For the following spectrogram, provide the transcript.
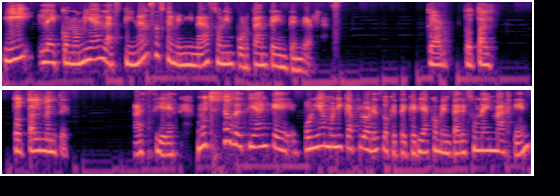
Y la economía, las finanzas femeninas son importantes entenderlas. Claro, total, totalmente. Así es. Muchos decían que ponía Mónica Flores, lo que te quería comentar es una imagen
